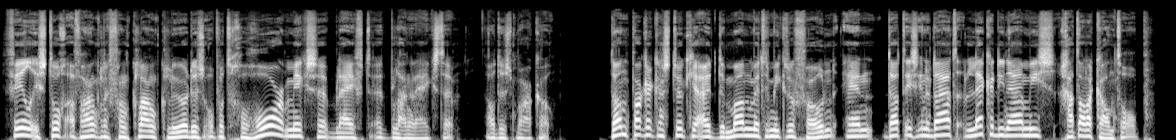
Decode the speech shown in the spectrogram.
Veel is toch afhankelijk van klankkleur, dus op het gehoor mixen blijft het belangrijkste. Al dus Marco. Dan pak ik een stukje uit De Man met de microfoon. En dat is inderdaad lekker dynamisch, gaat alle kanten op.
